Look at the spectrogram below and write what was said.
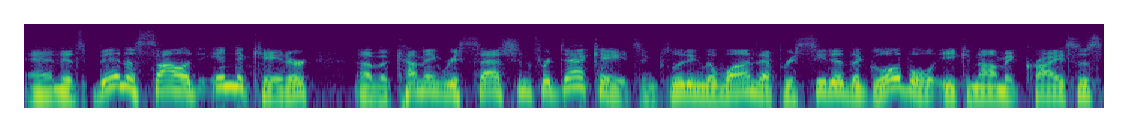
and it's been a solid indicator of a coming recession for decades, including the one that preceded the global economic crisis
